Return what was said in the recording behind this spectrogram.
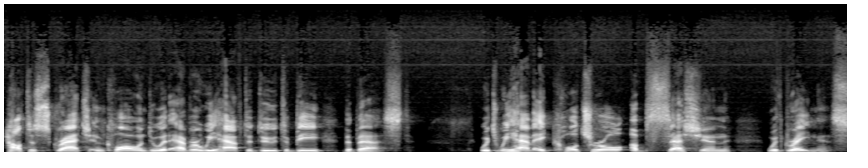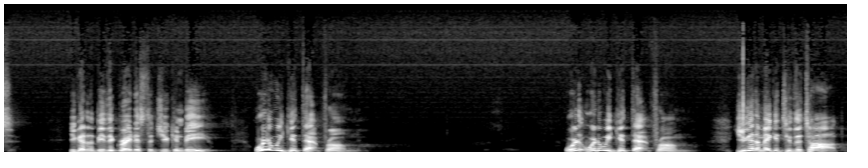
how to scratch and claw and do whatever we have to do to be the best which we have a cultural obsession with greatness. You got to be the greatest that you can be. Where do we get that from? Where, where do we get that from? You got to make it to the top.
